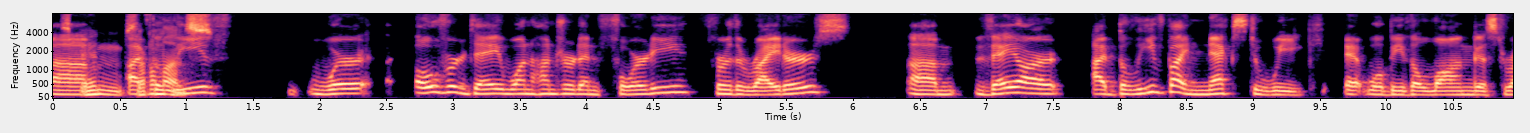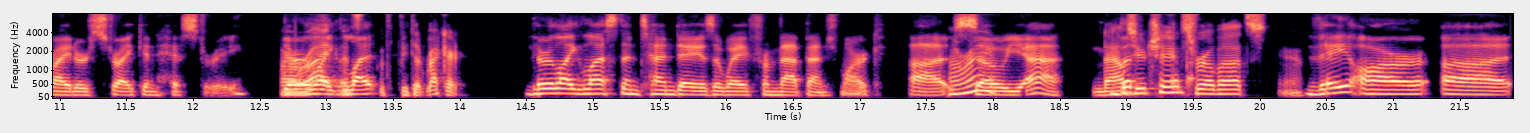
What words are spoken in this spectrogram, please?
um, I several months. believe we're over day 140 for the writers. Um, they are, I believe, by next week it will be the longest writers' strike in history. all They're right, like let's, le- let's beat the record. they're like less than 10 days away from that benchmark. Uh, All so yeah, Now's But- your chance, robots. Yeah. they are uh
